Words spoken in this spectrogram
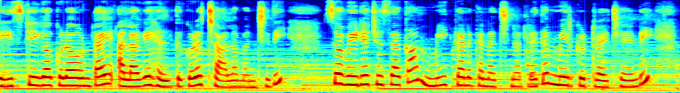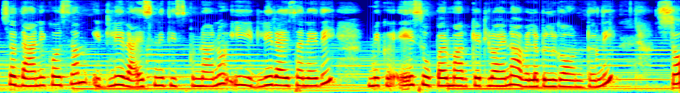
టేస్టీగా కూడా ఉంటాయి అలాగే హెల్త్ కూడా చాలా మంచిది. సో వీడియో చూసాక మీకు కనుక నచ్చినట్లయితే మీరు ట్రై చేయండి. సో దానికోసం ఇడ్లీ రైస్ని తీసుకున్నాను. ఈ ఇడ్లీ రైస్ అనేది మీకు ఏ సూపర్ మార్కెట్లో అయినా అవైలబుల్గా ఉంటుంది. సో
